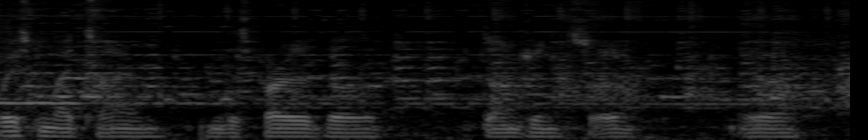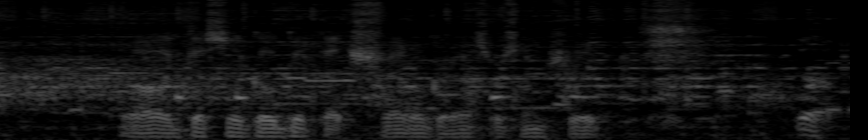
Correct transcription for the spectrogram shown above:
Much wasting my time in this part of the dungeon, so yeah. I guess I'll go get that shadow grass or some shit. Yeah.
